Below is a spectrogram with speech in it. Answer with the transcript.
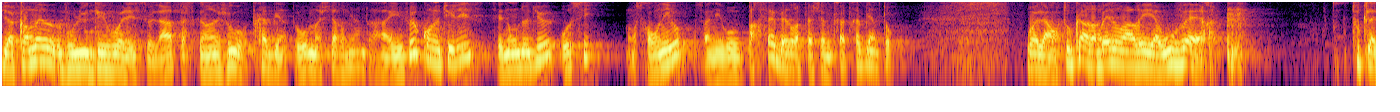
Dieu a quand même voulu dévoiler cela, parce qu'un jour, très bientôt, ma chère viendra. il veut qu'on utilise ces noms de Dieu aussi. On sera au niveau, c'est un niveau parfait, Bezrat Hashem, très très bientôt. Voilà, en tout cas, Rabben Ouari a ouvert toute la,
